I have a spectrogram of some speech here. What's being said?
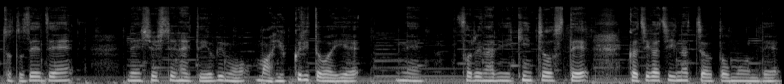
ー、ちょっと全然練習してないと指もまあゆっくりとはいえねそれなりに緊張してガチガチになっちゃうと思うんで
